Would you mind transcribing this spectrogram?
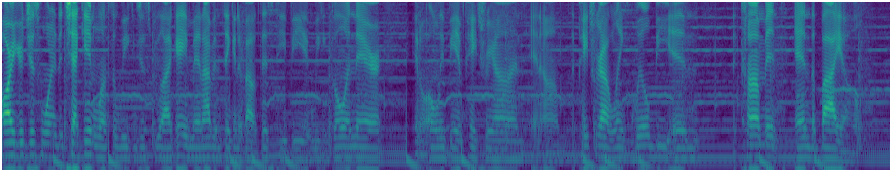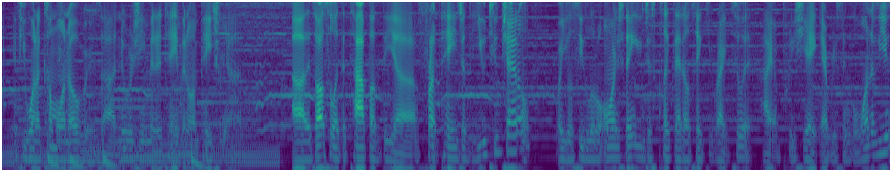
or you're just wanting to check in once a week and just be like, hey man, I've been thinking about this TB, and we can go in there. It'll only be in Patreon, and um, the Patreon link will be in the comment and the bio if you want to come on over. Is uh, New Regime Entertainment on Patreon. Uh, it's also at the top of the uh, front page of the YouTube channel where you'll see the little orange thing. You can just click that, it'll take you right to it. I appreciate every single one of you.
